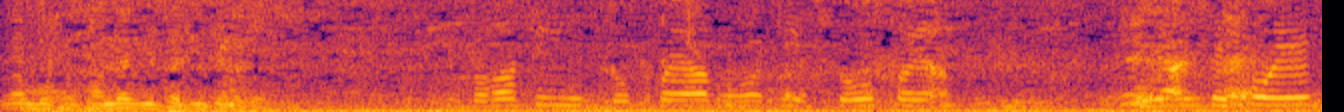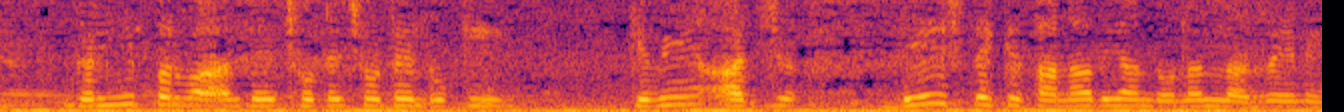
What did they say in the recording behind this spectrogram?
ਨਾਲ ਦੁੱਖ ਸਾਂਝਾ ਕੀਤਾ ਕੀ ਕਹਿਣਾ ਬਹੁਤ ਹੀ ਦੁੱਖ ਹੋਇਆ, ਬਹੁਤ ਹੀ ਅਫਸੋਸ ਹੋਇਆ। ਕਿ ਅੱਜ ਦੇਖੋ, ਇਹ ਗਰੀਬ ਪਰਿਵਾਰ ਦੇ ਛੋਟੇ ਛੋਟੇ ਲੋਕੀ ਕਿਵੇਂ ਅੱਜ ਦੇਸ਼ ਦੇ ਕਿਸਾਨਾਂ ਦੇ ਅੰਦੋਲਨ ਲੜ ਰਹੇ ਨੇ।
